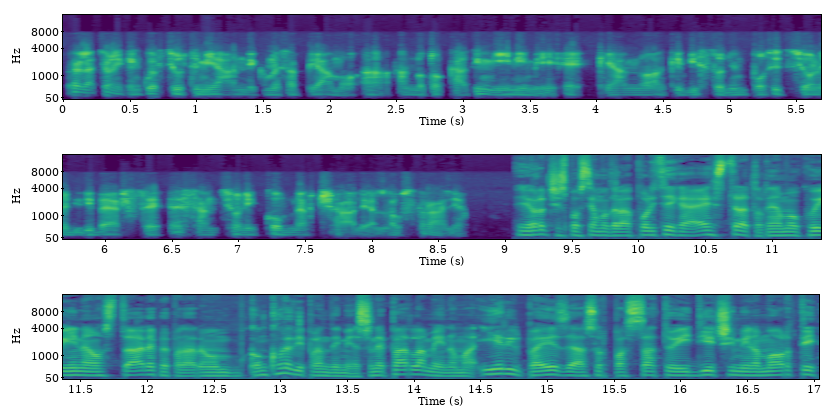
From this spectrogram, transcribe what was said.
relazioni che in questi ultimi anni, come sappiamo, ha, hanno toccato i minimi e che hanno anche visto l'imposizione di diverse eh, sanzioni commerciali all'Australia. E ora ci spostiamo dalla politica estera, torniamo qui in Australia per parlare un, ancora di pandemia. Se ne parla meno, ma ieri il paese ha sorpassato i 10.000 morti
